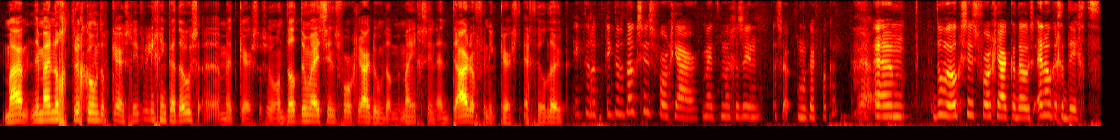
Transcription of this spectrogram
Maar, nee, maar nog terugkomend op kerst. Geven jullie geen cadeaus eh, met kerst of zo? Want dat doen wij sinds vorig jaar, doen we dat met mijn gezin. En daardoor vind ik kerst echt heel leuk. Ik doe, dat, ik doe dat ook sinds vorig jaar met mijn gezin. Zo, moet ik even pakken? Ja. Ehm, doen we ook sinds vorig jaar cadeaus. En ook een gedicht.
